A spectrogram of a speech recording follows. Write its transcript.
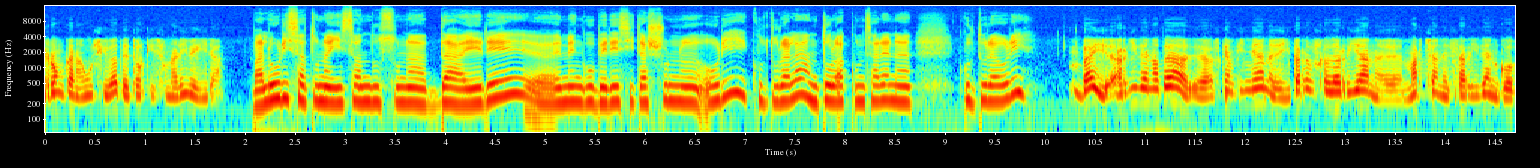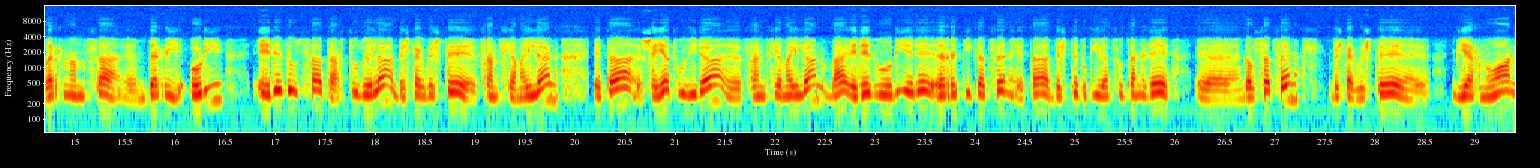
erronka nagusi bat etorkizunari begira. Balorizatu nahi izan duzuna da ere, e, hemengo berezitasun hori, kulturala, antolakuntzaren kultura hori? Bai, argi dena da, eh, azken finean, e, Ipar Euskal Herrian e, martxan ezarri den gobernantza berri hori eredutzat hartu dela, besteak beste Frantzia mailan, eta saiatu dira Frantzia mailan, ba, eredu hori ere errepikatzen eta beste toki batzutan ere gauzatzen, besteak beste e, bihar noan,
